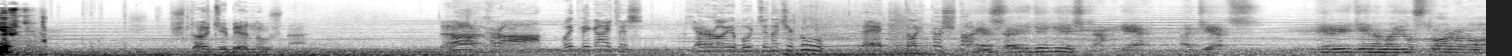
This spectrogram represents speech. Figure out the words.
Ешьте. Что тебе нужно? Да, Крам, выдвигайтесь. Герои, будьте начеку. Лек только что... присоединись ко мне, отец. Перейди на мою сторону,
